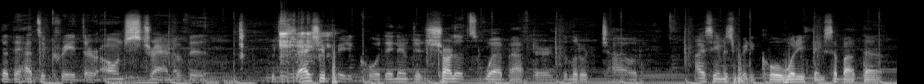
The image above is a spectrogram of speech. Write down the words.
that they had to create their own strand of it, which is actually pretty cool. They named it Charlotte's Web after the little child. I see him as pretty cool. What do you think about that?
